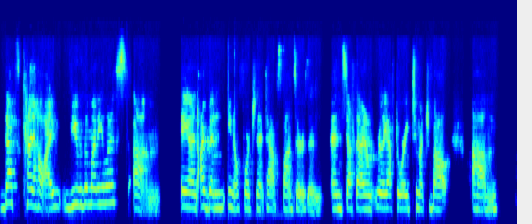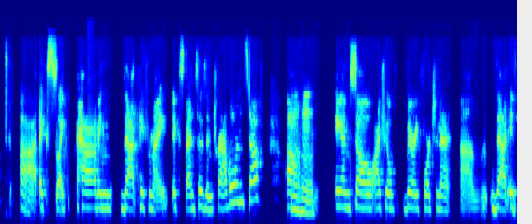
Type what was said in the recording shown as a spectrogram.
that's kind of how I view the money list. Um, and I've been, you know, fortunate to have sponsors and and stuff that I don't really have to worry too much about. Um, uh, ex- like having that pay for my expenses and travel and stuff. Um, mm-hmm. And so I feel very fortunate um, that it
